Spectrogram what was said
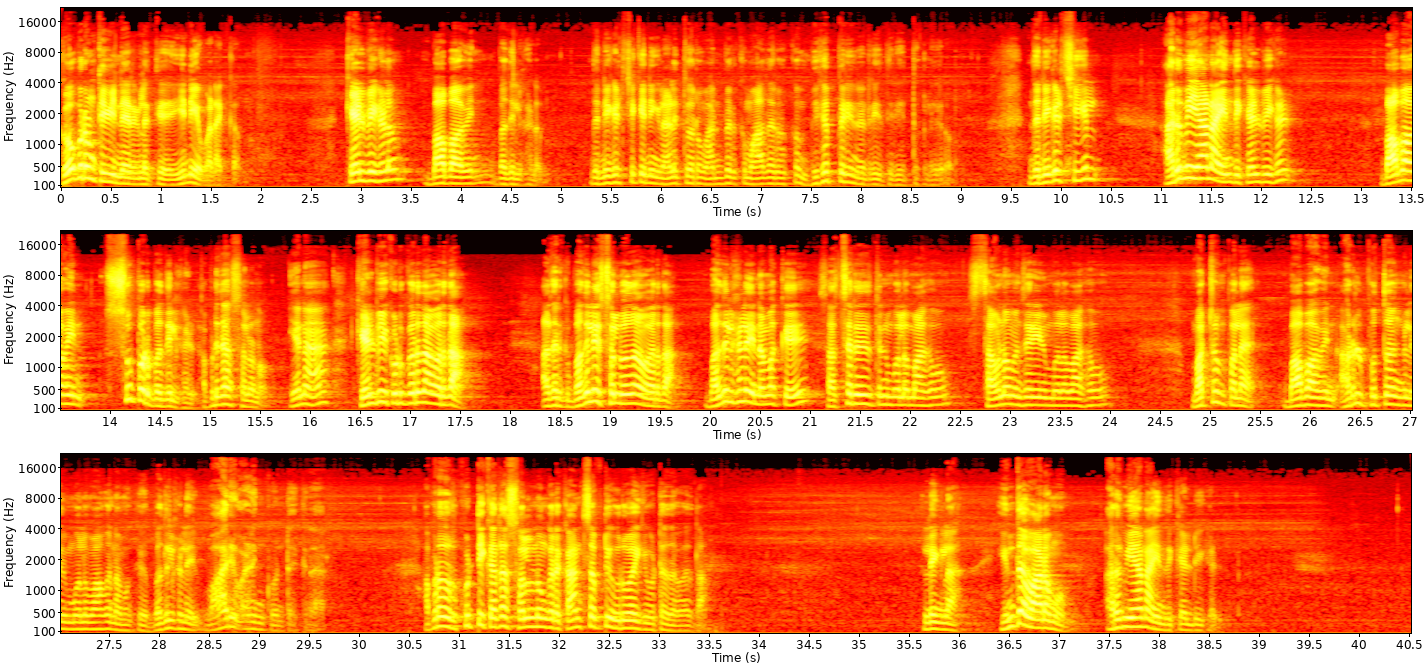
கோபுரம் டிவி நேர்களுக்கு இனிய வணக்கம். கேள்விகளும் பாபாவின் பதில்களும். இந்த நிகழ்ச்சிக்கு நீங்கள் அளித்து வரும் அன்பிற்கும் ஆதரவிற்கும் மிகப்பெரிய நன்றியை தெரிவித்துக் கொள்கிறோம். இந்த நிகழ்ச்சியில் அருமையான ஐந்து கேள்விகள் பாபாவின் சூப்பர் பதில்கள் அப்படி தான் சொல்லணும். ஏன்னா கேள்வி கொடுக்கறதும் அவர் தான் அதற்கு பதிலை சொல்வதும் அவர் தான் பதில்களை நமக்கு சச்சரிதத்தின் மூலமாகவும் சவணமஞ்சரியின் மூலமாகவும் மற்றும் பல பாபாவின் அருள் புத்தகங்களின் மூலமாக நமக்கு பதில்களை வாரி வழங்கி கொண்டிருக்கிறார். அப்புறம் ஒரு குட்டி கதை சொல்லணுங்கிற கான்செப்டையும் உருவாக்கி விட்டது அவர் தான் இல்லைங்களா? இந்த வாரமும் அருமையான ஐந்து கேள்விகள்.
